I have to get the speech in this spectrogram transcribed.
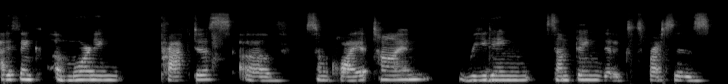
i think a morning practice of some quiet time reading something that expresses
